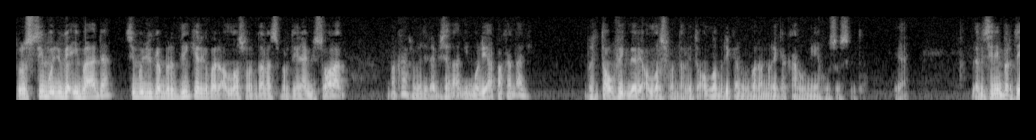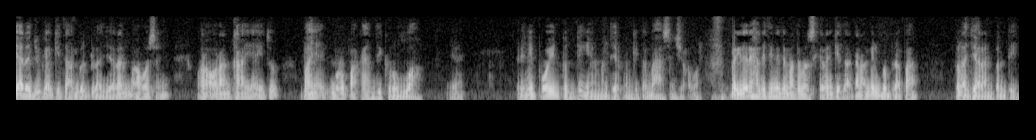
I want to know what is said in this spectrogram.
terus sibuk juga ibadah, sibuk juga berzikir kepada Allah SWT seperti Nabi sholat, maka sudah tidak bisa lagi. Mau diapakan lagi? Berarti taufik dari Allah SWT itu Allah berikan kepada mereka karunia khusus gitu. Ya. Dari sini berarti ada juga kita ambil pelajaran bahwasanya Orang-orang kaya itu banyak merupakan zikrullah. Ya. Ini poin penting yang nanti akan kita bahas insya Allah. Bagi dari hadis ini teman-teman sekalian kita akan ambil beberapa pelajaran penting.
